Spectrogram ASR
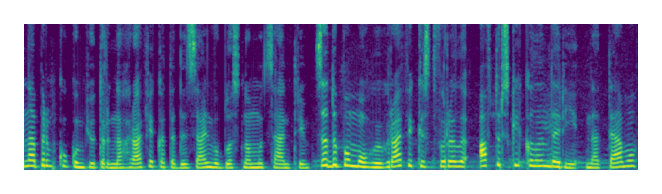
напрямку комп'ютерна графіка та дизайн в обласному центрі. За допомогою графіки створили авторські календарі на тему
